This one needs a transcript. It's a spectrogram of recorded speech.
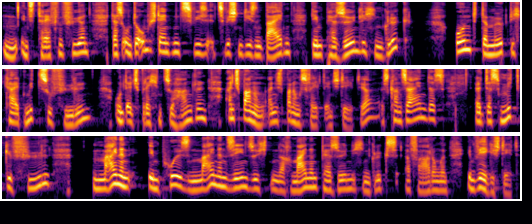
ins Treffen führen, dass unter Umständen zwischen diesen beiden dem persönlichen Glück und der Möglichkeit mitzufühlen und entsprechend zu handeln, ein Spannung, ein Spannungsfeld entsteht. Ja? Es kann sein, dass äh, das Mitgefühl meinen Impulsen, meinen Sehnsüchten nach meinen persönlichen Glückserfahrungen im Wege steht.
